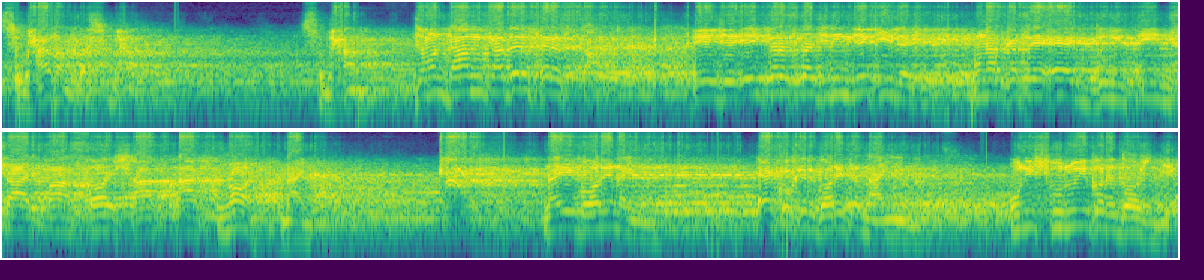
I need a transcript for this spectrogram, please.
সুবহান আল্লাহ সুবহান যেমন ডান কাদের ফেরেস্তা এই যে, এই ফেরেস্তা যিনি নেকি লেখে ওনার কাছে এক, দুই, তিন, চার, পাঁচ, ছয়, সাত, আট, নয়, নাই। নাই গড়ে নাই। এককের গড়েটা নাই উনি শুরুই করে দশ দিয়ে।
